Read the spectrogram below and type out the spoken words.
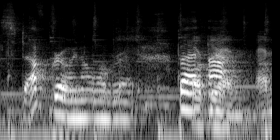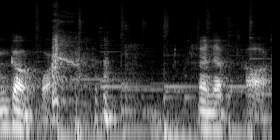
stuff growing all over it. But Okay, um, I'm, I'm going for it. Enough talk.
